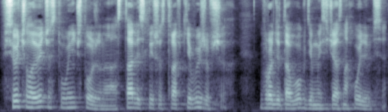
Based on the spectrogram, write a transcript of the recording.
Все человечество уничтожено, остались лишь островки выживших вроде того, где мы сейчас находимся.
